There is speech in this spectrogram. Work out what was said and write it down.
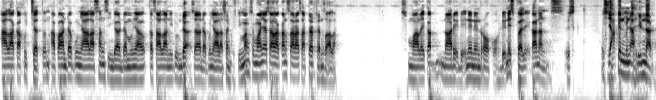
Alakah hujatun, apa anda punya alasan sehingga anda punya kesalahan itu? Tidak, saya tidak punya alasan Gusti Mang, semuanya salahkan secara sadar dan salah. Malaikat narik di ini rokok, di ini sebalik kanan, Wis yakin min ahli nar.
